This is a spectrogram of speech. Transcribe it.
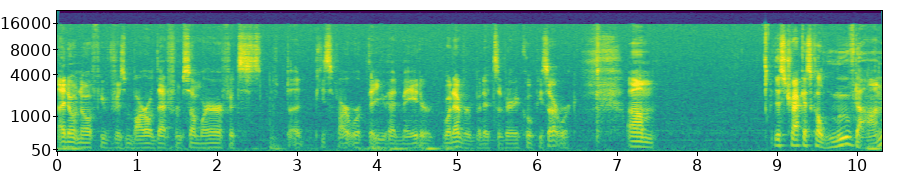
I don't know if you've just borrowed that from somewhere, if it's a piece of artwork that you had made, or whatever. But it's a very cool piece of artwork. Um, this track is called Moved On.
